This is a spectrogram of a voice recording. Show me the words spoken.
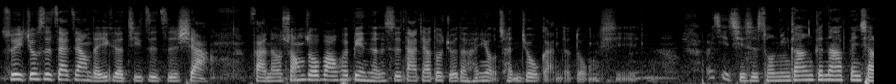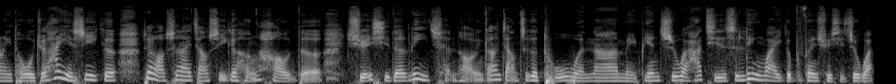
所以就是在这样的一个机制之下，反而双周报会变成是大家都觉得很有成就感的东西。而且，其实从您刚刚跟大家分享里头，我觉得它也是一个对老师来讲是一个很好的学习的历程哈。你刚刚讲这个图文啊、美编之外，它其实是另外一个部分学习之外，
